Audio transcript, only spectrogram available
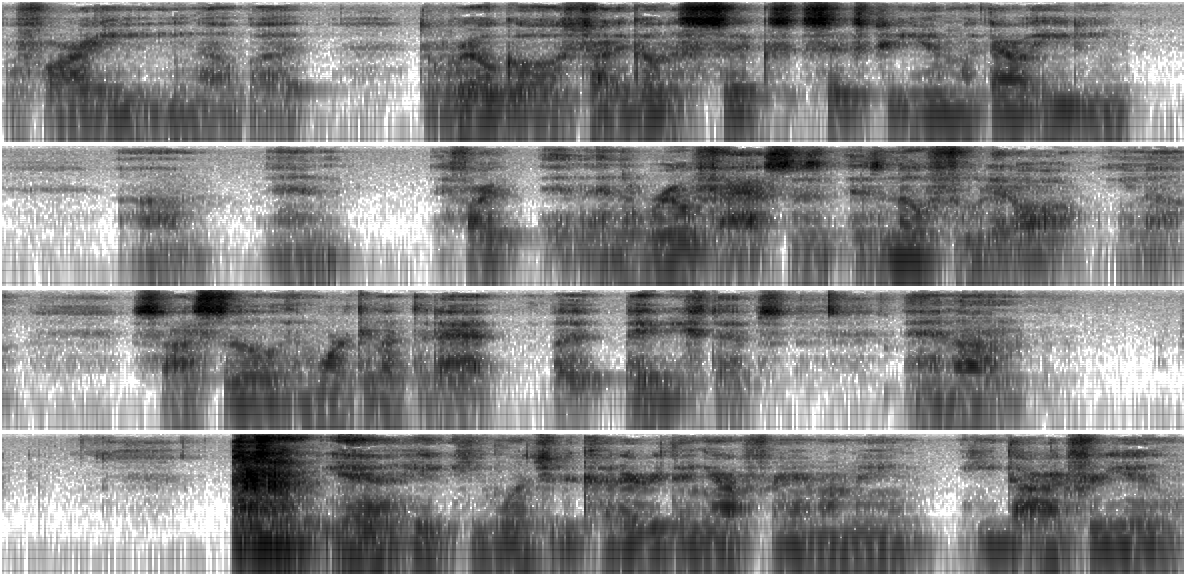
before I eat, you know. But the real goal is try to go to six six p.m. without eating. Um, and if I and, and the real fast is, is no food at all, you know. So I still am working up to that, but baby steps. And um, yeah, he, he wants you to cut everything out for him. I mean, he died for you,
